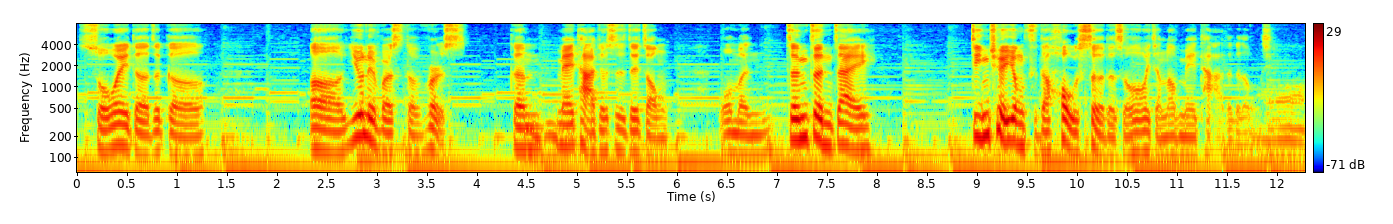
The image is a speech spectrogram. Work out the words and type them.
所谓的这个呃 universe 的 verse，跟 meta 就是这种我们真正在。精确用词的后设的时候会讲到 meta 这个东西，哦，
